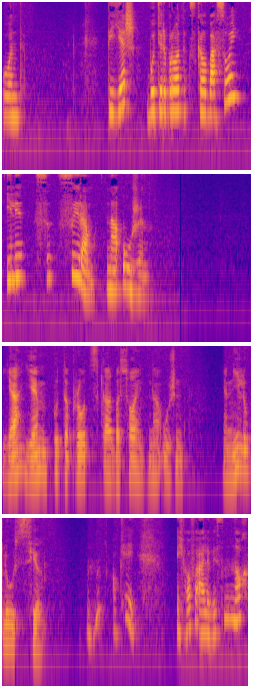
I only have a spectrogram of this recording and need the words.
Und ты ешь бутерброд с колбасой или с сыром на ужин? Я ем бутерброд с колбасой на ужин. Я не люблю сыр. Okay. Ich hoffe, alle wissen noch,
